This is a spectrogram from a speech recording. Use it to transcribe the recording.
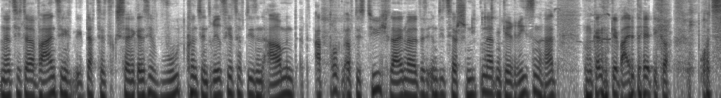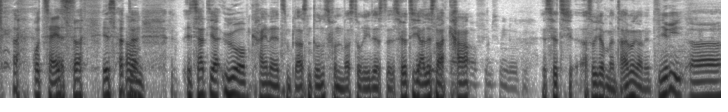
und hat sich da wahnsinnig, ich dachte, seine ganze Wut konzentriert sich jetzt auf diesen armen Abdruck, auf das Tüchlein, weil er das irgendwie zerschnitten hat und gerissen hat. Ein ganz gewalttätiger Proz Prozess. Es, es, hat ja, es hat ja überhaupt keiner jetzt einen blassen Dunst von was du redest. Es hört sich alles nach K. Es hört sich. Achso, ich habe meinen Timer gar nicht. Siri, äh,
